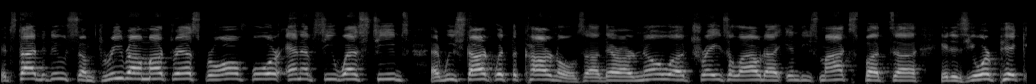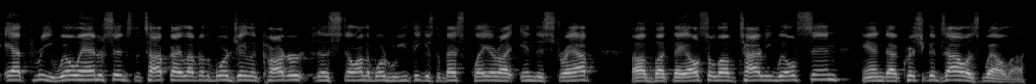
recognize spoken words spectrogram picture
it's time to do some three round mock drafts for all four NFC West teams. And we start with the Cardinals. Uh, there are no uh, trades allowed uh, in these mocks, but uh, it is your pick at three. Will Anderson's the top guy left on the board. Jalen Carter is still on the board, who you think is the best player uh, in this draft. Uh, but they also love Tyree Wilson and Christian Gonzalez. Well,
